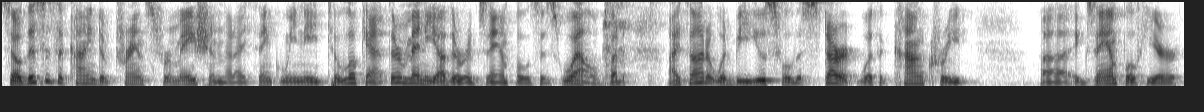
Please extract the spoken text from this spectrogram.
So this is a kind of transformation that I think we need to look at. There are many other examples as well, but I thought it would be useful to start with a concrete uh, example here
